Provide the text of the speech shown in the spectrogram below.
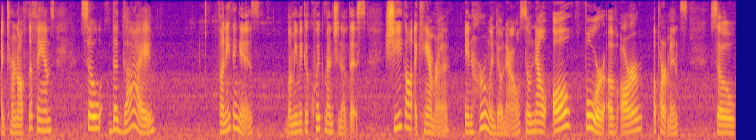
I turn off the fans. So the guy, funny thing is, let me make a quick mention of this. She got a camera in her window now. So now all four of our apartments, so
